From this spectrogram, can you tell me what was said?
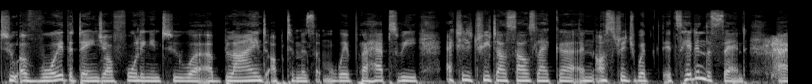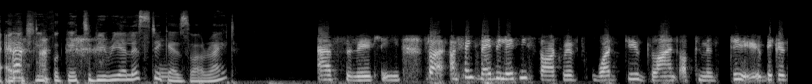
to avoid the danger of falling into a, a, blind optimism, where perhaps we actually treat ourselves like a, an ostrich with its head in the sand uh, and actually forget to be realistic as well, right? Absolutely. So I think maybe let me start with what do blind optimists do? Because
